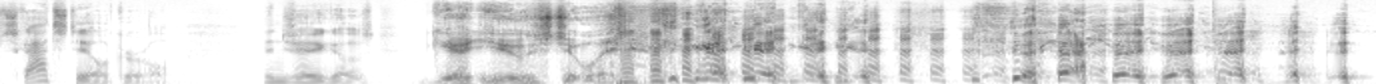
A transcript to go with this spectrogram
Scottsdale girl. And Jay goes, "Get used to it."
